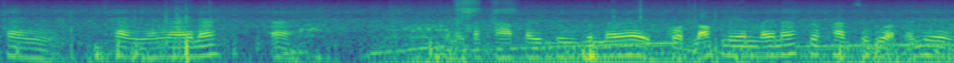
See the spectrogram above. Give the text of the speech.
แข่งแข่งยังไงนะอะ จะพาไปดูกันเลย กดล็อกเลนไว้นะเพื่อความสะดวกนั่นเอง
